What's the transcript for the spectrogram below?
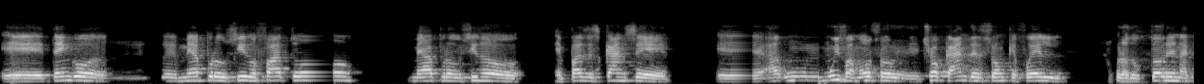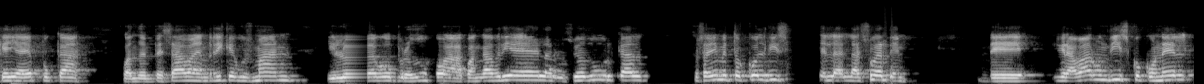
eh, tengo, eh, me ha producido Fato, me ha producido en paz descanse eh, un muy famoso Chuck Anderson, que fue el productor en aquella época cuando empezaba Enrique Guzmán y luego produjo a Juan Gabriel, a Rocío Durcal. Entonces a mí me tocó el la, la suerte de grabar un disco con él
